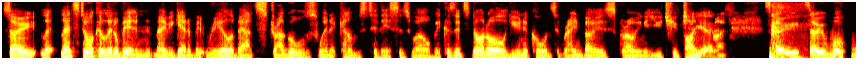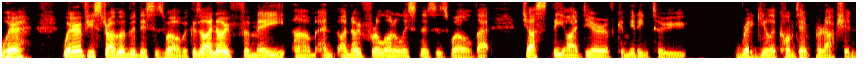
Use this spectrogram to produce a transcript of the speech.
So let, us talk a little bit and maybe get a bit real about struggles when it comes to this as well, because it's not all unicorns and rainbows growing a YouTube oh, channel. Oh yeah. Right? So so where where have you struggled with this as well? Because I know for me, um, and I know for a lot of listeners as well, that just the idea of committing to regular content production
